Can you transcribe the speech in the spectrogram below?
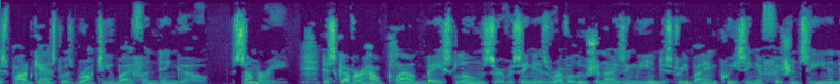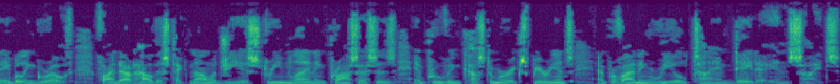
This podcast was brought to you by Fundingo. Summary Discover how cloud based loan servicing is revolutionizing the industry by increasing efficiency, enabling growth. Find out how this technology is streamlining processes, improving customer experience, and providing real time data insights.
